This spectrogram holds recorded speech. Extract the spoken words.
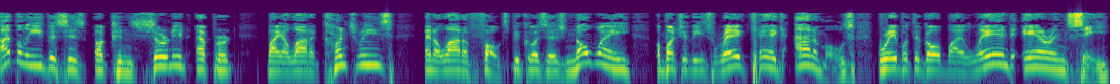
I believe this is a concerted effort by a lot of countries and a lot of folks because there's no way a bunch of these ragtag animals were able to go by land, air, and sea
